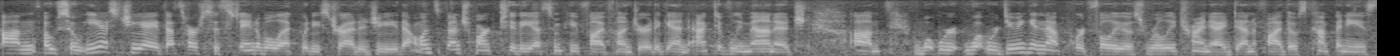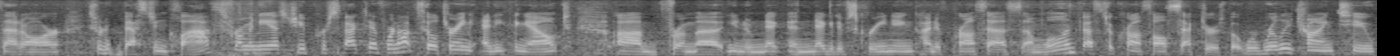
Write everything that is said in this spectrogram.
um, oh, so ESGA, that's our sustainable equity strategy. That one's benchmarked to the S&P 500, again, actively managed. Um, what, we're, what we're doing in that portfolio is really trying to identify those companies that are sort of best in class from an ESG perspective. We're not filtering anything out um, from a, you know, ne a negative screening kind of process. Um, we'll invest across all sectors, but we're really trying to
